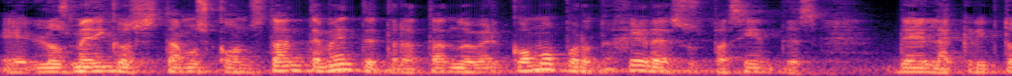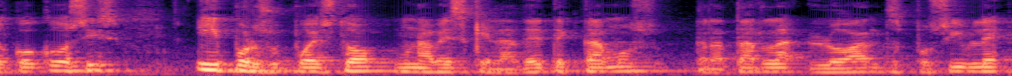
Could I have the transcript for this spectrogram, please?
Eh, los médicos estamos constantemente tratando de ver cómo proteger a esos pacientes de la criptococosis y, por supuesto, una vez que la detectamos, tratarla lo antes posible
